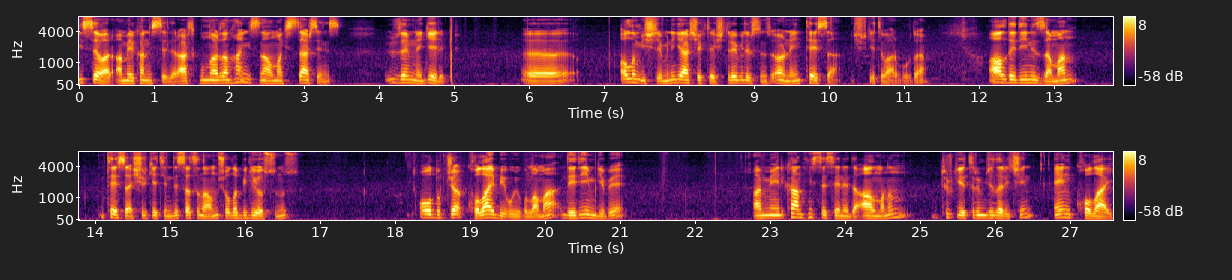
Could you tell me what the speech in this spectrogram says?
hisse var. Amerikan hisseleri. Artık bunlardan hangisini almak isterseniz üzerine gelip e, alım işlemini gerçekleştirebilirsiniz. Örneğin Tesla şirketi var burada. Al dediğiniz zaman Tesla şirketinde satın almış olabiliyorsunuz. Oldukça kolay bir uygulama. Dediğim gibi Amerikan hisse senedi almanın Türk yatırımcılar için en kolay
